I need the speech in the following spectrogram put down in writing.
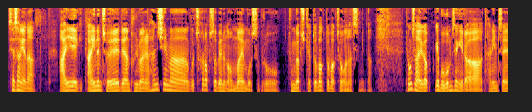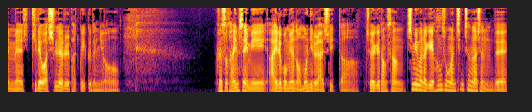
세상에나 아이의, 아이는 저에 대한 불만을 한심하고 철없어 배는 엄마의 모습으로 둔갑시켜 또박또박 적어놨습니다. 평소 아이가 꽤 모범생이라 담임쌤의 기대와 신뢰를 받고 있거든요. 그래서 담임쌤이 아이를 보면 어머니를 알 수 있다. 저에게도 항상 치밀하게 황송한 칭찬을 하셨는데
